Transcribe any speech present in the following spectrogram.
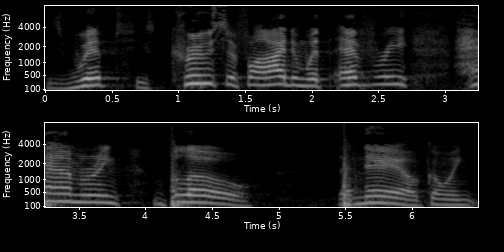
He's whipped, he's crucified, and with every hammering blow, the nail going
